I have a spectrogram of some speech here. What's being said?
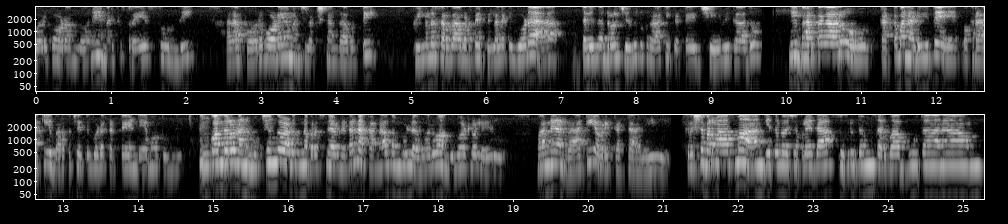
కోరుకోవడంలోనే మనకి శ్రేయస్సు ఉంది. అలా కోరుకోవడమే మంచి లక్షణం కాబట్టి పిల్లలు సరదా పడితే పిల్లలకి కూడా తల్లిదండ్రులు చేతులకు రాఖీ కట్టేయచ్చు ఏమీ కాదు. మీ భర్త గారు కట్టమని అడిగితే ఒక రాఖీ భర్త చేతికి కూడా కట్టేయండి ఏమవుతుంది? ఇంకొందరు నన్ను ముఖ్యంగా అడుగుతున్న ప్రశ్న ఏమిటంటే నాకు అన్నదమ్ముళ్ళు ఎవరు అందుబాటులో లేరు. మరి నేను రాఖీ ఎవరికి కట్టాలి? కృష్ణ పరమాత్మ గీతలో చెప్పలేదా? సుహృదం సర్వభూతానాం.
